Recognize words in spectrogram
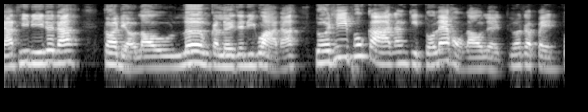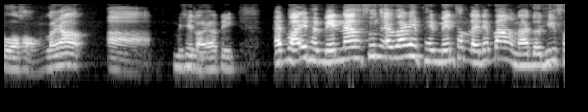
น้าที่นี้ด้วยนะ ก็เดี๋ยวเราเริ่มกันเลยจะดีกว่านะ โดยที่ผู้การอังกฤษตัวแรกของเราเลยก็จะเป็นตัวของ Royal อ่าไม่ใช่ Royalty Advanced Implement นะ ซึ่ง Advanced Implement ทำอะไรได้บ้างนะ โดยที่ส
